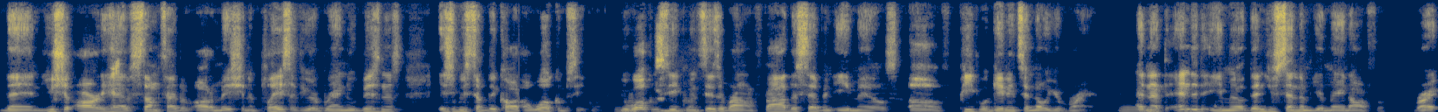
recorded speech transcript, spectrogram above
then you should already have some type of automation in place. If you're a brand new business, it should be something called a welcome sequence. Your mm-hmm. welcome sequence is around five to seven emails of people getting to know your brand. Mm-hmm. And at the end of the email, then you send them your main offer, right?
